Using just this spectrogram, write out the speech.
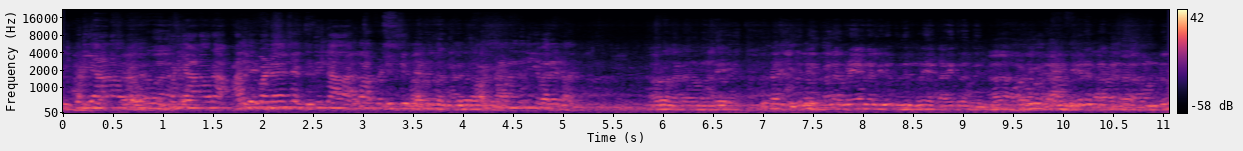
இப்படியான ஒரு இப்படியான ஒரு அடிப்படை இல்லாத பல விடயங்கள் இருக்குது கதைக்கிறது கொண்டு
